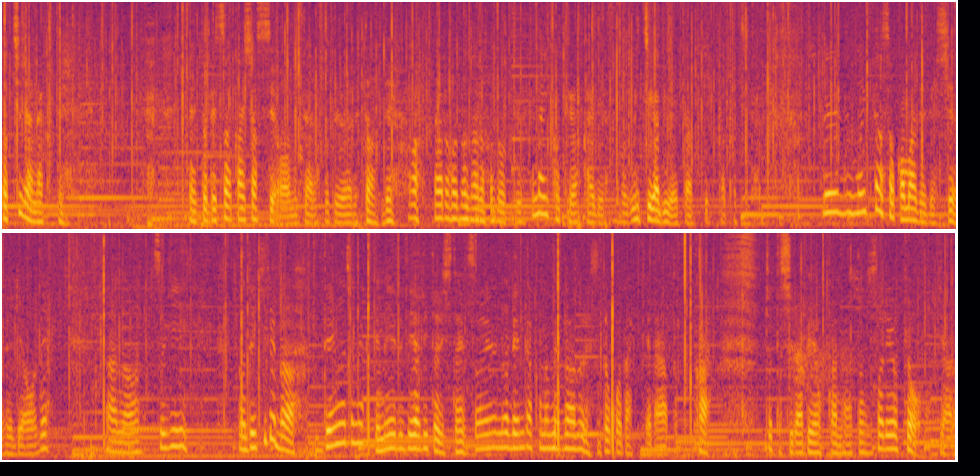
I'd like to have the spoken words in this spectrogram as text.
こっちじゃなくて、えー、と別の会社っすよ」みたいなこと言われたんで「あなるほどなるほど」って言ってまあいいことが帰りやすい道が見えたっていう形ででもう一旦そこまでで終了であの次できれば電話じゃなくてメールでやり取りしたい。それの連絡のメールアドレスどこだっけなとかちょっと調べようかなと。それを今日やる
